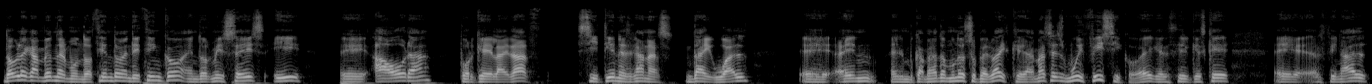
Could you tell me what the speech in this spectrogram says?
Doble campeón del mundo, 125 en 2006 y eh, ahora, porque la edad, si tienes ganas, da igual, eh, en el Campeonato del Mundo de Superbike, que además es muy físico, ¿eh? decir, que es que eh, al final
